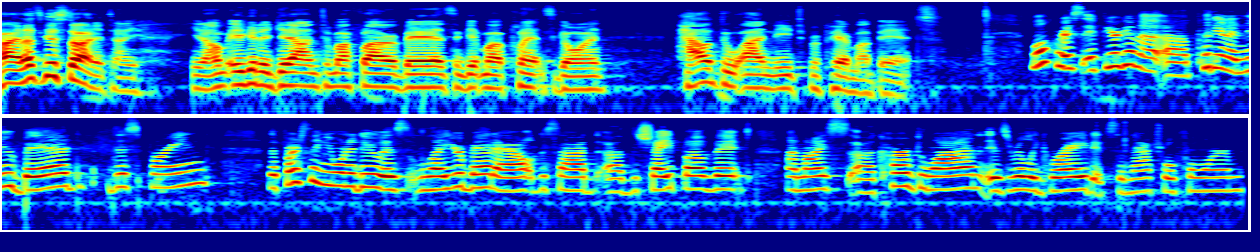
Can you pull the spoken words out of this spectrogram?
All right, let's get started, Tonya. You know, I'm eager to get out into my flower beds and get my plants going. How do I need to prepare my beds? Well, Chris, if you're going to uh, put in a new bed this spring, the first thing you want to do is lay your bed out, decide uh, the shape of it. A nice uh, curved line is really great, it's the natural form.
